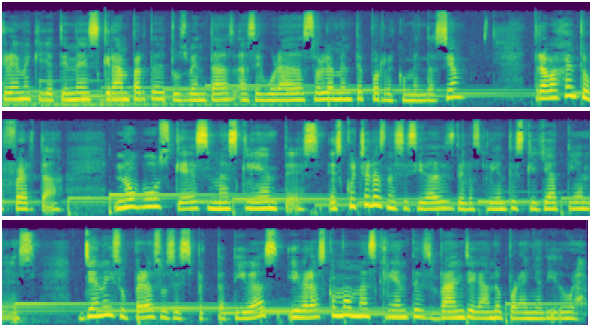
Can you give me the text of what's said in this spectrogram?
créeme que ya tienes gran parte de tus ventas aseguradas solamente por recomendación. Trabaja en tu oferta, no busques más clientes, escucha las necesidades de los clientes que ya tienes, llena y supera sus expectativas y verás cómo más clientes van llegando por añadidura.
